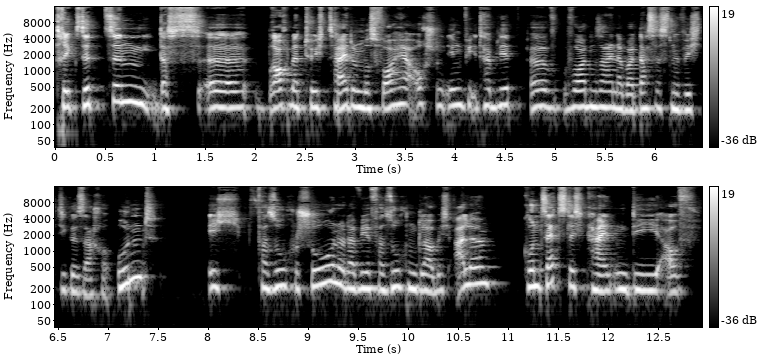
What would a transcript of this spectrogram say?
Trick 17, das äh, braucht natürlich Zeit und muss vorher auch schon irgendwie etabliert äh, worden sein, aber das ist eine wichtige Sache. Und ich versuche schon oder wir versuchen, glaube ich, alle Grundsätzlichkeiten, die auf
